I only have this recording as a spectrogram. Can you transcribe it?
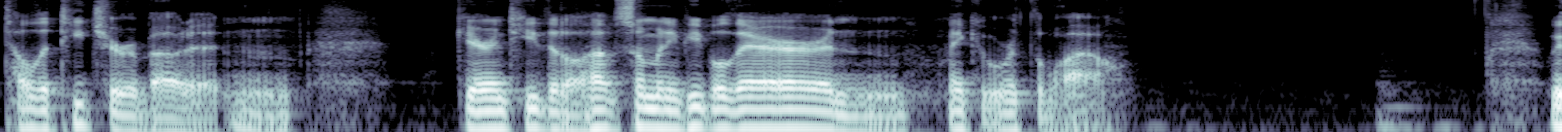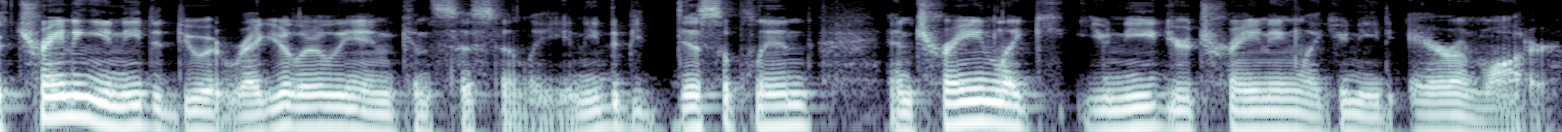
tell the teacher about it and guarantee that I'll have so many people there and make it worth the while. With training, you need to do it regularly and consistently. You need to be disciplined and train like you need your training, like you need air and water.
